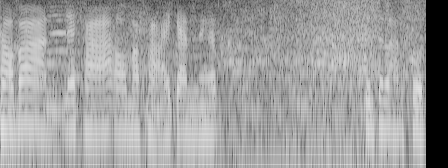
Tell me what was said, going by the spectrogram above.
ชาวบ้านแม่ค้าเอามาขายกันนะครับ เป็นตลาดสด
